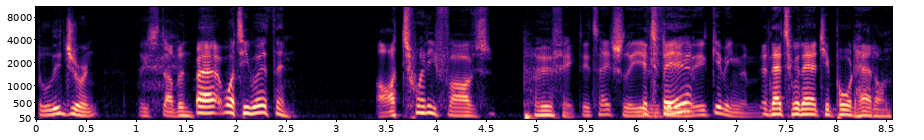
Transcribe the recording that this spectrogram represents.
belligerently stubborn. Uh, what's he worth then? Oh, 25's perfect. It's actually It's giving- fair. it's giving them. That's without your port hat on.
